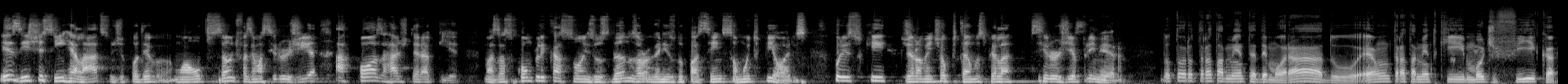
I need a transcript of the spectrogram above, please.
Existe sim relatos de poder, uma opção de fazer uma cirurgia após a radioterapia, mas as complicações, os danos ao organismo do paciente são muito piores. Por isso que geralmente optamos pela cirurgia primeiro. Doutor, o tratamento é demorado? É um tratamento que modifica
